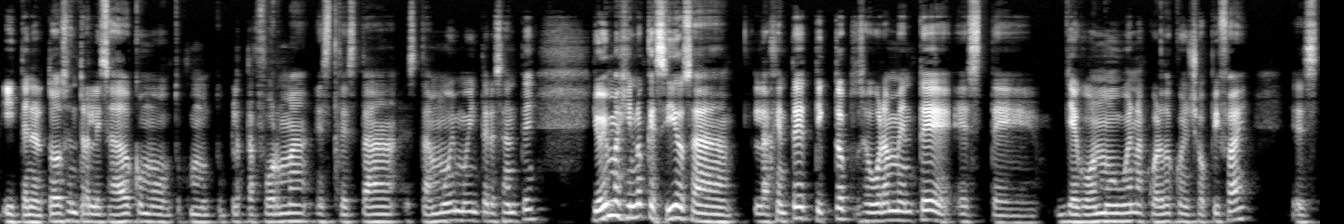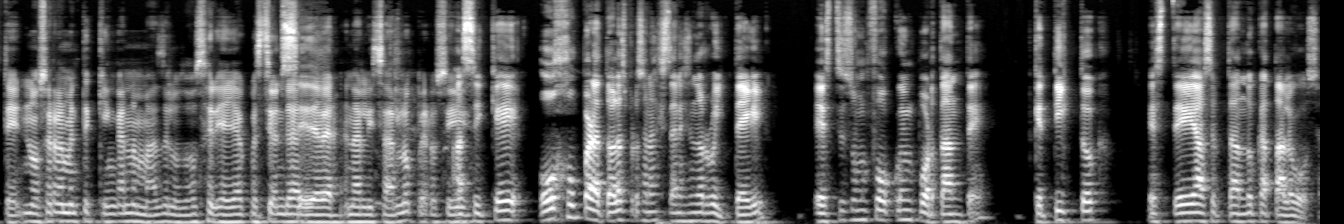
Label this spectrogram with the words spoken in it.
y tener todo centralizado como, como tu plataforma, este, está, está muy, muy interesante. Yo imagino que sí, o sea, la gente de TikTok seguramente, este, llegó a un muy buen acuerdo con Shopify este, no sé realmente quién gana más de los dos, sería ya cuestión de, analizarlo, pero sí. Así que ojo para todas las personas que están haciendo retail, este es un foco importante que TikTok esté aceptando catálogos.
